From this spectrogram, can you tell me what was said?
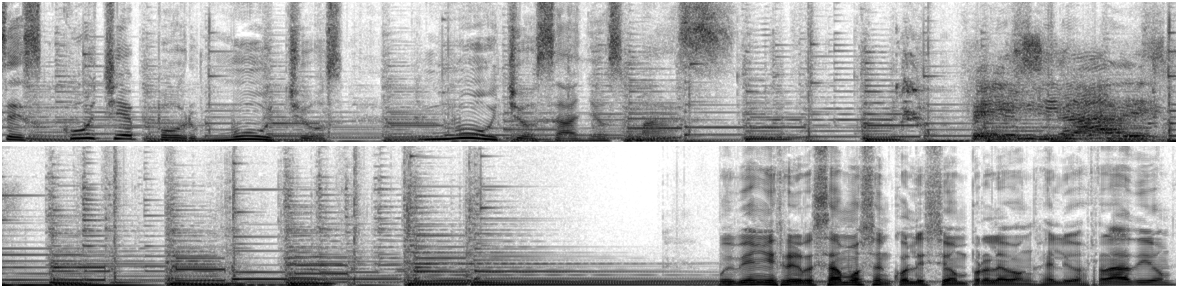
se escuche por muchos, muchos años más. Muy bien, y regresamos en Colisión por el Evangelio Radio.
